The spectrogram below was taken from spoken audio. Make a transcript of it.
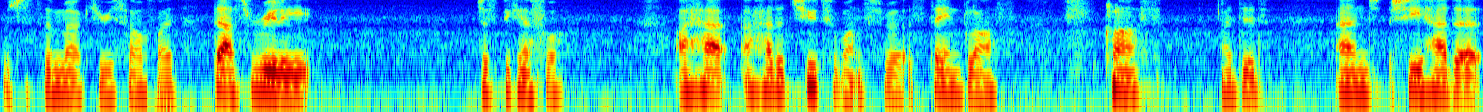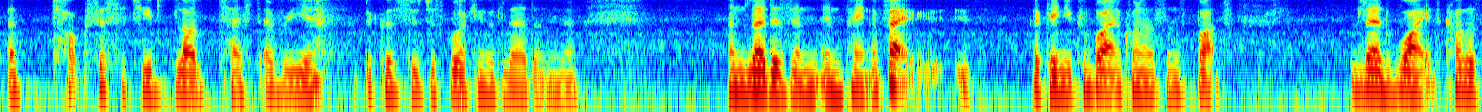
which is the mercury sulfide, that's really just be careful. I had I had a tutor once for a stained glass class. I did, and she had a, a toxicity blood test every year because she was just working with lead and you know, and lead is in in paint. In fact, again you can buy it in Cornelissen's, but lead white colors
